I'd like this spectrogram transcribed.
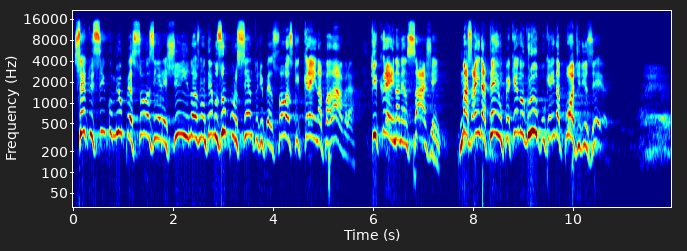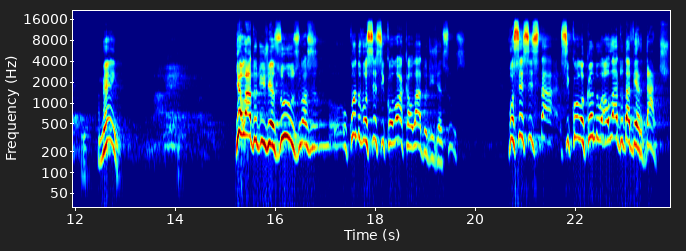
105 mil pessoas em Erechim e nós não temos 1% de pessoas que creem na palavra, que creem na mensagem, mas ainda tem um pequeno grupo que ainda pode dizer. Amém? Amém? E ao lado de Jesus, nós, quando você se coloca ao lado de Jesus, você se está se colocando ao lado da verdade.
